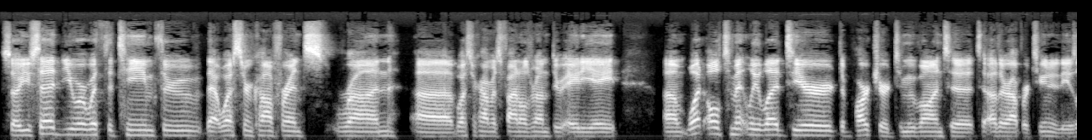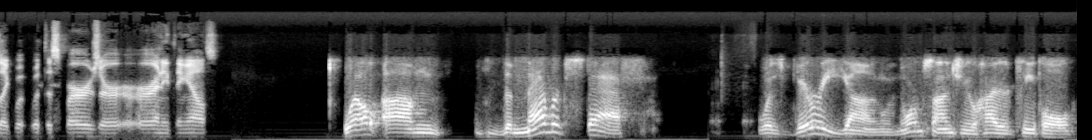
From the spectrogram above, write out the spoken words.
So you said you were with the team through that Western Conference run, uh, Western Conference Finals run through '88. Um, what ultimately led to your departure to move on to, to other opportunities, like with, with the Spurs or, or anything else? Well, um, the Maverick staff was very young. Norm Sonju hired people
